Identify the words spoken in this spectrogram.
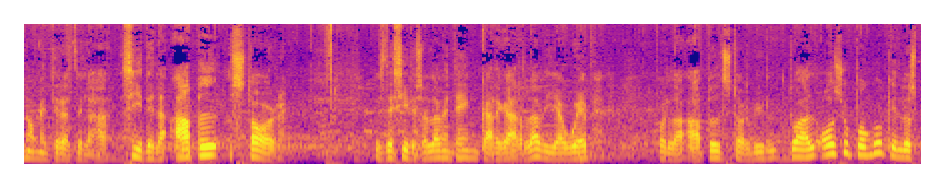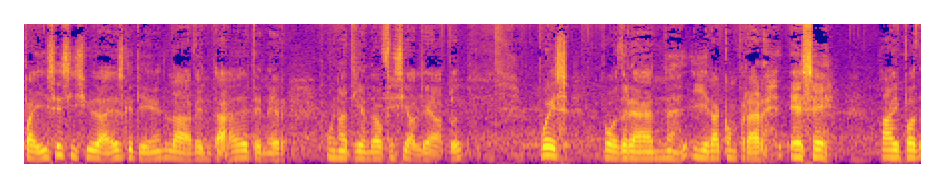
no mentiras, de la, sí, de la Apple Store. Es decir, solamente encargarla vía web por la Apple Store virtual o supongo que los países y ciudades que tienen la ventaja de tener una tienda oficial de Apple, pues podrán ir a comprar ese iPod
